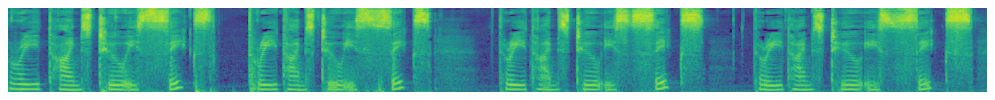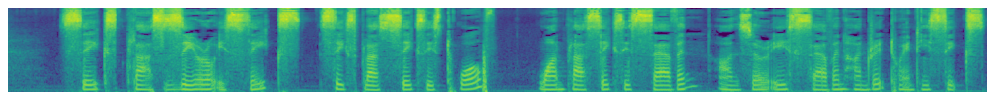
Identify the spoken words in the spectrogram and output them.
3 times 2 is 6. 3 times 2 is 6. 3 times 2 is 6. 3 times 2 is 6. 6 plus 0 is 6. 6 plus 6 is 12. 1 plus 6 is 7. Answer is 726.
